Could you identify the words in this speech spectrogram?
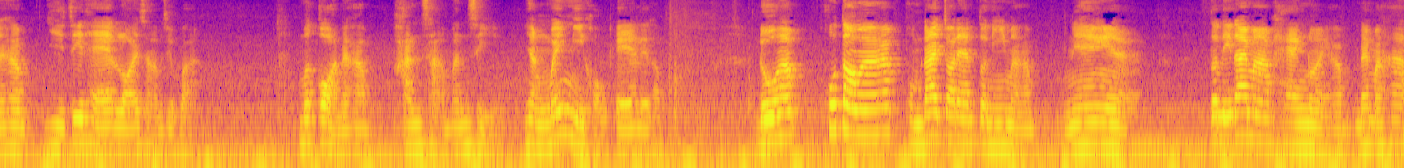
นะครับยีจี้แท้130บบาท เมื่อก่อนนะครับพันสามพันสี่ยังไม่มีของแท้เลยครับ ดูครับ คู่ต่อมาครับ ผมได้จอแดนตัวนี้มาครับ เนี่ย ตัวนี้ได้มาแพงหน่อยครับ ได้มา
